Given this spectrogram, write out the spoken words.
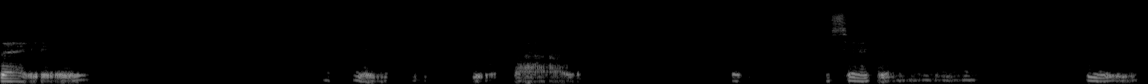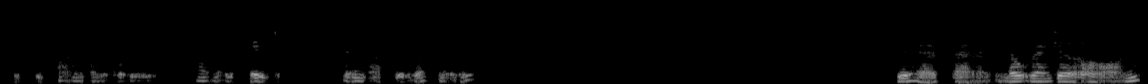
There you have uh, node wrangler on.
